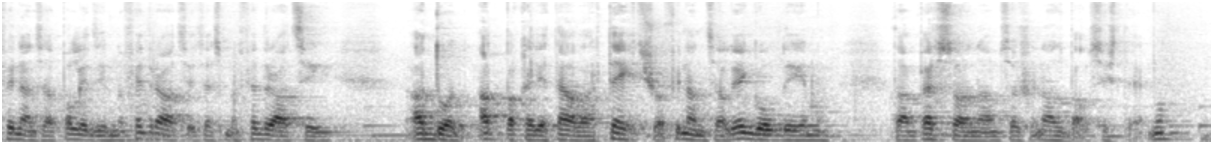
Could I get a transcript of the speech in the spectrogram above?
finansiālu palīdzību no federācijas. Esmu federācija atdod atpakaļ, ja tā var teikt, šo finansiālu ieguldījumu tām personām ar šo balvu sistēmu. Nu,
